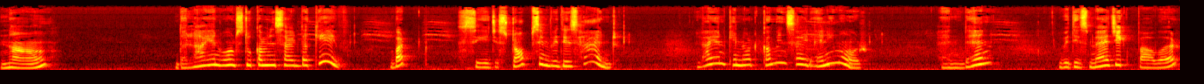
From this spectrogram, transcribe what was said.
Now, the lion wants to come inside the cave, but Sage stops him with his hand. Lion cannot come inside anymore. And then, with his magic power,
